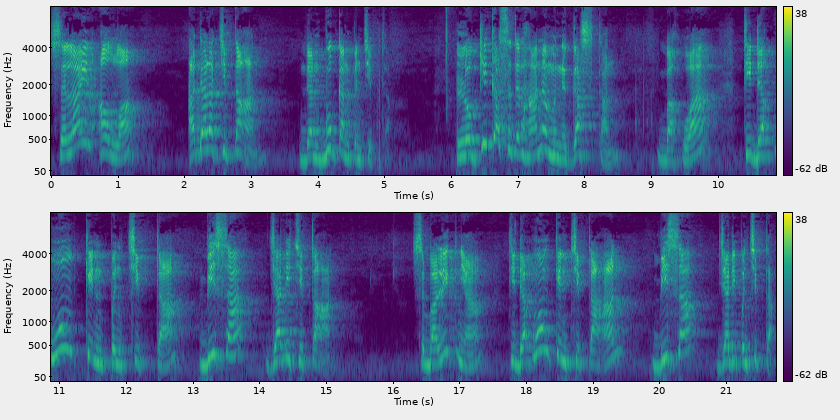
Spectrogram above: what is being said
selain Allah adalah ciptaan dan bukan pencipta. Logika sederhana menegaskan bahwa tidak mungkin pencipta bisa jadi ciptaan. Sebaliknya, tidak mungkin ciptaan bisa jadi pencipta.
